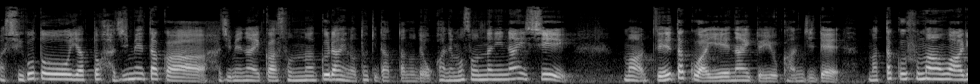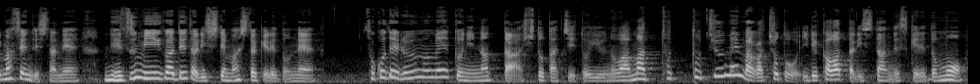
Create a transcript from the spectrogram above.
まあ、仕事をやっと始めたか始めないかそんなぐらいの時だったのでお金もそんなにないしまあ贅沢は言えないという感じで全く不満はありませんでしたね。ネズミが出たりしてましたけれどね。そこでルームメイトになった人たちというのは、まあ、途中メンバーがちょっと入れ替わったりしたんですけれども、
